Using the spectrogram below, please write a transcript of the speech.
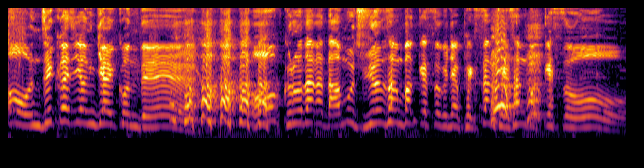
어 언제까지 연기할 건데? 어 그러다가 남우 주연상 받겠어 그냥 백상 대상 받겠어.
